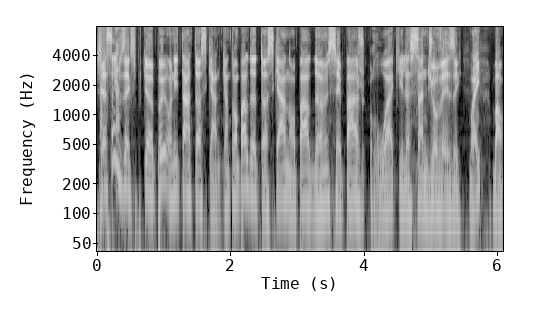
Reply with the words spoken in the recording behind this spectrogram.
J'essaie de vous expliquer un peu. On est en Toscane. Quand on parle de Toscane, on parle d'un cépage roi qui est le Sangiovese. Oui. Bon,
